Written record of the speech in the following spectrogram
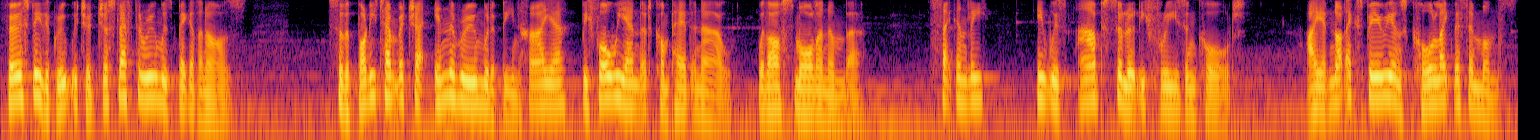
Firstly, the group which had just left the room was bigger than ours, so the body temperature in the room would have been higher before we entered compared to now, with our smaller number. Secondly, it was absolutely freezing cold. I had not experienced cold like this in months,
